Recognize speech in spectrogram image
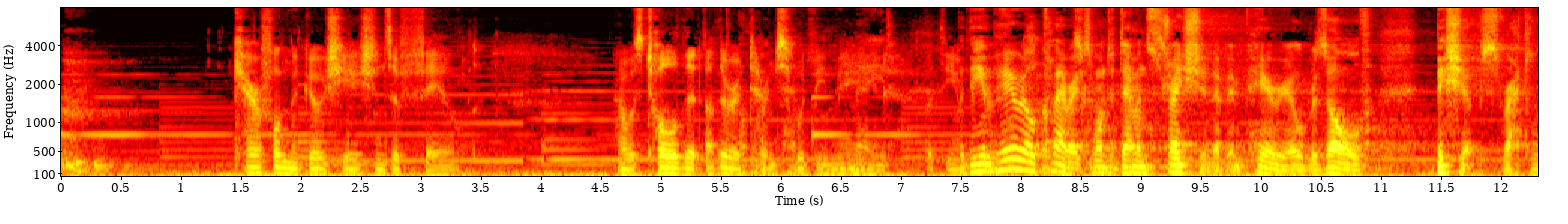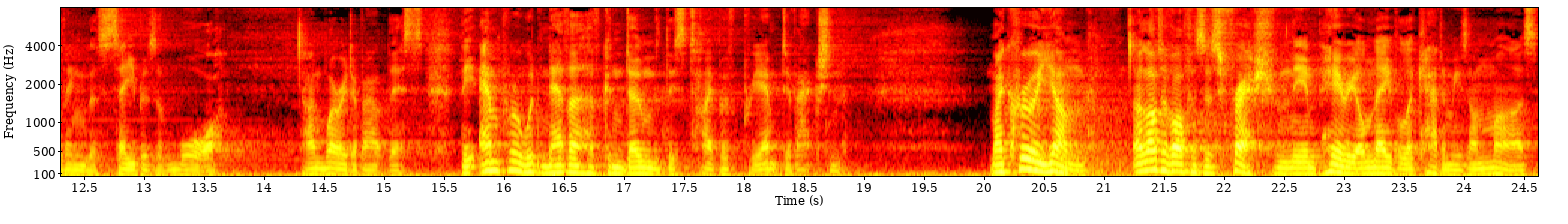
Hmm. Careful negotiations have failed. I was told that other attempts would be made. but the But the Imperial clerics want a demonstration of Imperial resolve. Bishops rattling the sabres of war. I'm worried about this. The Emperor would never have condoned this type of preemptive action. My crew are young, a lot of officers fresh from the Imperial Naval Academies on Mars.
